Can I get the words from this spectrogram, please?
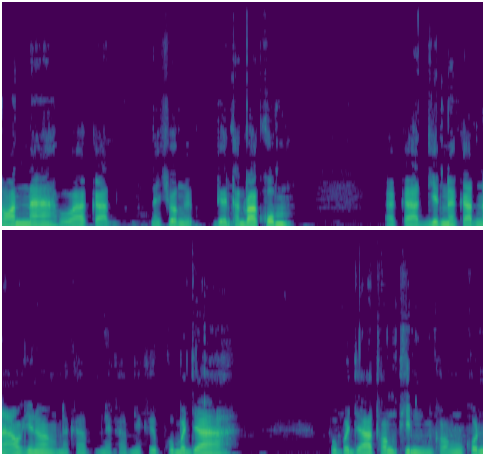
นอนนาเพราะว่าอากาศในช่วงเดือนธันวาคม อากาศเย็นอากาศหนาวพี่น้องนะครับนะครับ นี่คือภูมิปัญญาภูมิปัญญาท้องถิ่นของคน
